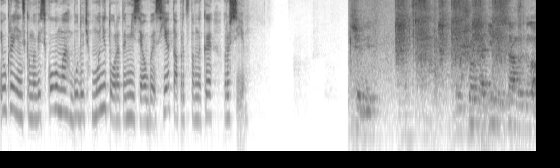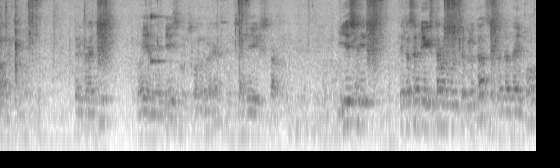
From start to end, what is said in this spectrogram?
і українськими військовими будуть моніторити місія ОБСЄ та представники Росії. Сегодня решен один из самых главных – прекратить военные действия, условно говоря, с обеих сторон. Если это с обеих сторон будет соблюдаться, тогда, дай Бог,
